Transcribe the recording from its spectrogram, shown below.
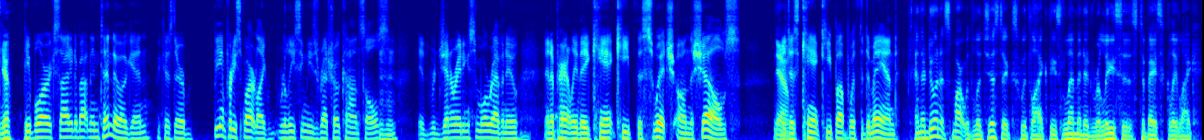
Yeah. people are excited about Nintendo again because they're being pretty smart, like releasing these retro consoles, Mhm. it, generating some more revenue, and apparently they can't keep the Switch on the shelves. Yeah. They just can't keep up with the demand. And they're doing it smart with logistics with like these limited releases to basically like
